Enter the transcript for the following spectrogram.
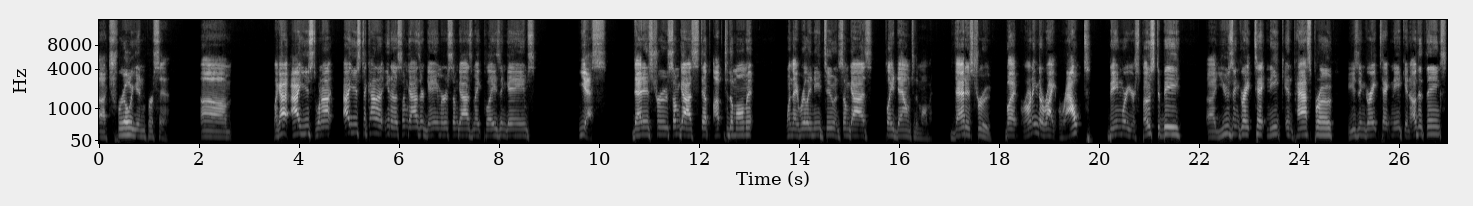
a trillion percent. Um, like I, I used when I, I used to kind of, you know, some guys are gamers, some guys make plays in games. Yes, that is true. Some guys step up to the moment when they really need to, and some guys play down to the moment. That is true. But running the right route, being where you're supposed to be, uh, using great technique in pass pro, using great technique in other things,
